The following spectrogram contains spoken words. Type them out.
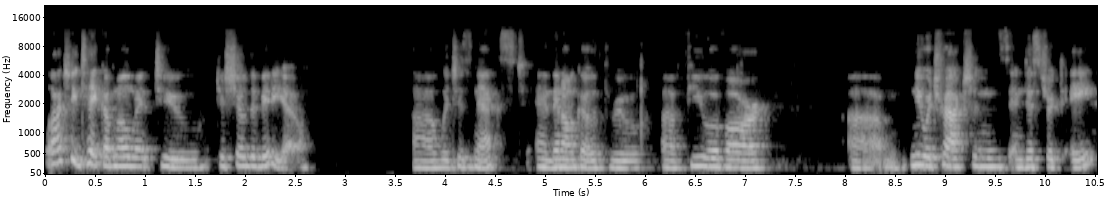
we'll actually take a moment to, to show the video. Uh, which is next. And then I'll go through a few of our um, new attractions in District 8.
